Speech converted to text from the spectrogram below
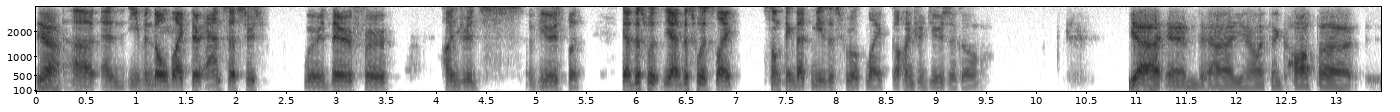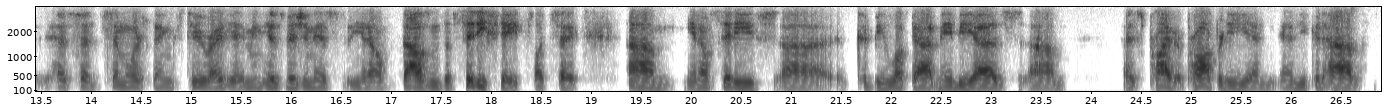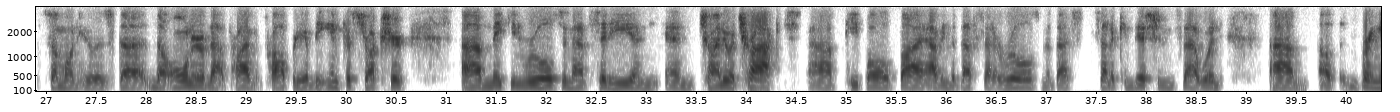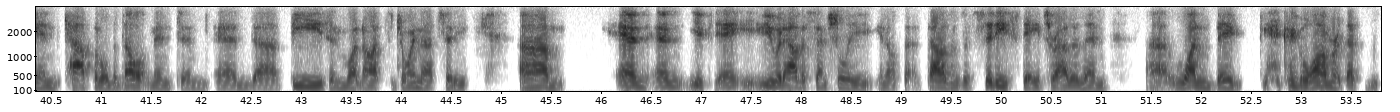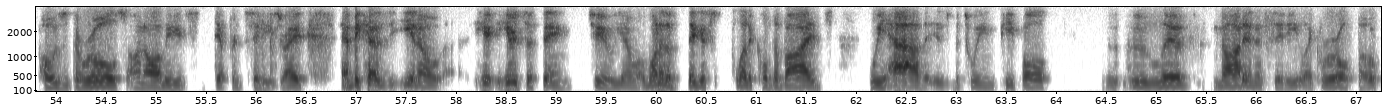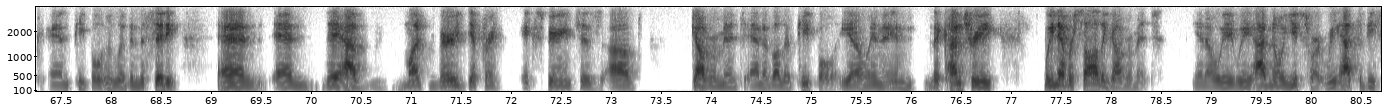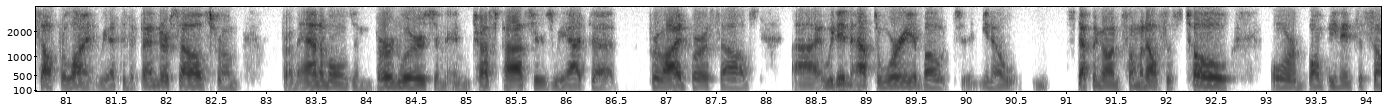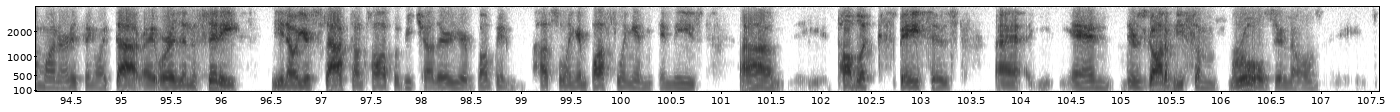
Yeah. Uh, and even though like their ancestors were there for hundreds of years but yeah this was yeah this was like something that mises wrote like 100 years ago. Yeah and uh, you know i think hoppe has said similar things too right? I mean his vision is you know thousands of city states let's say. Um, you know cities uh, could be looked at maybe as um, as private property and and you could have someone who is the the owner of that private property of the infrastructure um, making rules in that city and and trying to attract uh, people by having the best set of rules and the best set of conditions that would um, uh, bring in capital development and and uh, fees and whatnot to join that city. Um, and and you you would have essentially you know thousands of city states rather than uh, one big conglomerate that imposes the rules on all these different cities, right? And because you know, here, here's the thing too. You know, one of the biggest political divides we have is between people who live not in a city, like rural folk, and people who live in the city, and and they have much very different experiences of government and of other people. You know, in in the country, we never saw the government you know, we, we had no use for it. We had to be self-reliant. We had to defend ourselves from, from animals and burglars and, and trespassers. We had to provide for ourselves. Uh, we didn't have to worry about, you know, stepping on someone else's toe or bumping into someone or anything like that, right? Whereas in the city, you know, you're stacked on top of each other. You're bumping, hustling and bustling in, in these um, public spaces. Uh, and there's got to be some rules in those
